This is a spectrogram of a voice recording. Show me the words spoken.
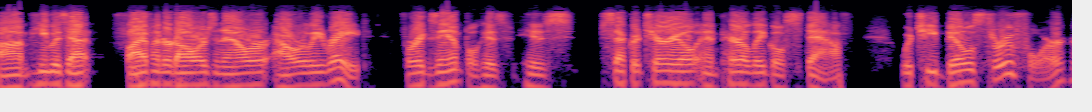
um, he was at $500 an hour hourly rate. For example, his, his secretarial and paralegal staff, which he bills through for,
